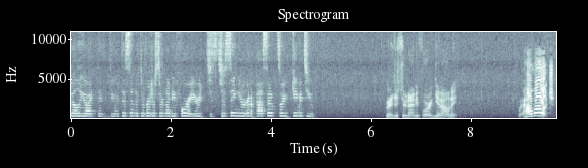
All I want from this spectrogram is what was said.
bill you. I did, you have to send it to Register 94. You were just, just saying you were gonna pass out, so I gave it to you. Register 94, get on it. Wait, how much?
